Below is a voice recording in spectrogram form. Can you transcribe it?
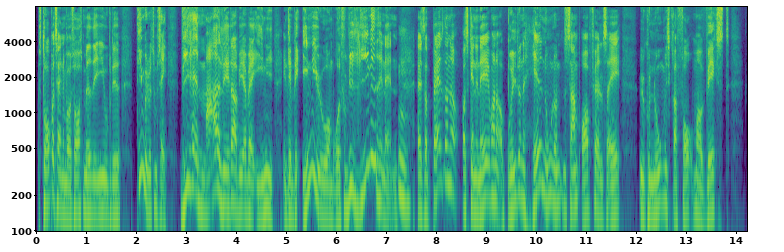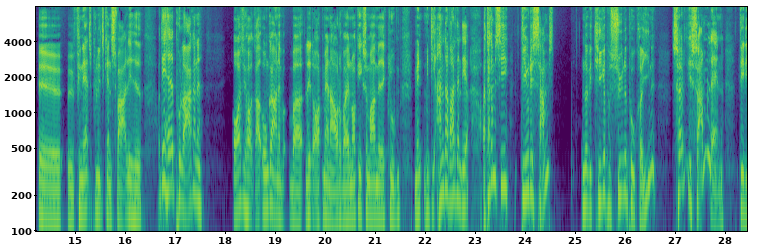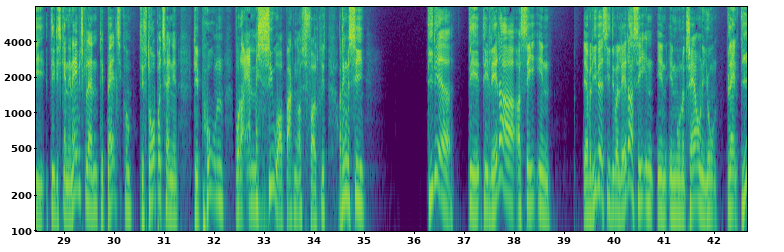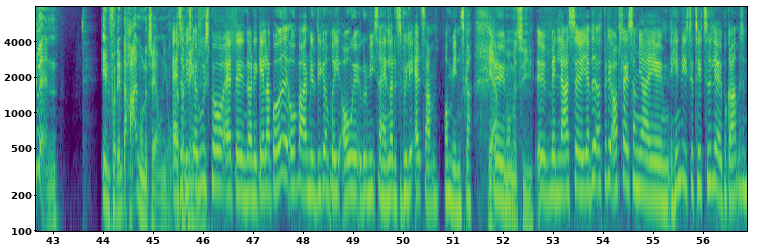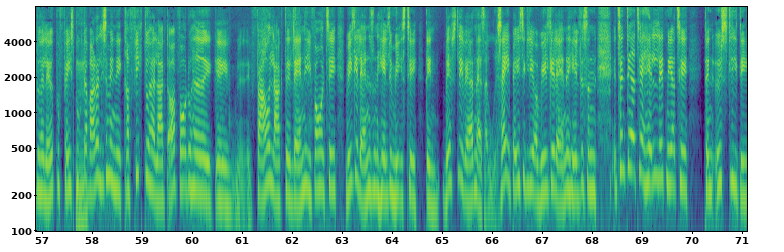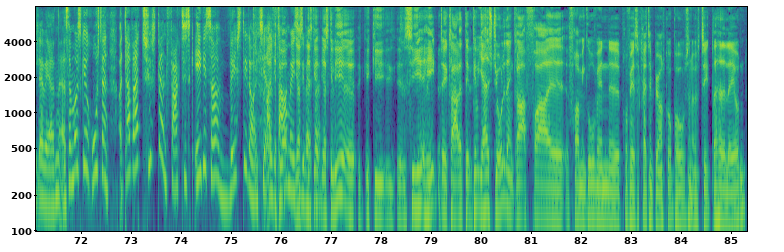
Storbritannien var så også med i EU på det. De mødte som sagde, vi havde meget lettere ved at være enige, end dem blev inde i øvrigt for vi lignede hinanden. Mm. Altså balterne og skandinaverne og britterne havde nogenlunde den samme opfattelse af økonomisk reformer og vækst, øh, øh, finanspolitisk ansvarlighed. Og det havde polakkerne også i høj grad. Ungarerne var lidt odd man out, og var nok ikke så meget med i klubben. Men, men de andre var det den der. Og der kan man sige, det er jo det samme, når vi kigger på synet på Ukraine så er det de samme lande. Det er de, det er de skandinaviske lande, det er Baltikum, det er Storbritannien, det er Polen, hvor der er massiv opbakning, også folkeligt. Og det kan man sige, de der, det, det er lettere at se en, jeg vil lige ved at sige, det var lettere at se en, en, en monetær union blandt de lande, end for dem, der har en monetær union. Altså, altså vi skal huske på, at øh, når det gælder både åbenbart Melodi Grand Prix og øh, økonomi, så handler det selvfølgelig alt sammen om mennesker. Ja, det må øhm, man sige. Øh, men Lars, øh, jeg ved også på det opslag, som jeg øh, henviste til tidligere i programmet, som du havde lavet på Facebook, mm. der var der ligesom en øh, grafik, du havde lagt op, hvor du havde øh, farvelagt øh, lande i forhold til, hvilke lande sådan hældte mest til den vestlige verden, altså USA basically, og hvilke lande hældte sådan, tenderede til at hælde lidt mere til den østlige del af verden, altså måske Rusland. Og der var Tyskland faktisk ikke så vestligt orienteret Ej, fagmæssigt jeg, jeg, skal, jeg skal lige uh, give, uh, sige helt uh, klart, at det, det, jeg havde stjålet den graf fra, uh, fra min gode ven, uh, professor Christian Bjørnskov på Aarhus Universitet, der havde lavet den.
